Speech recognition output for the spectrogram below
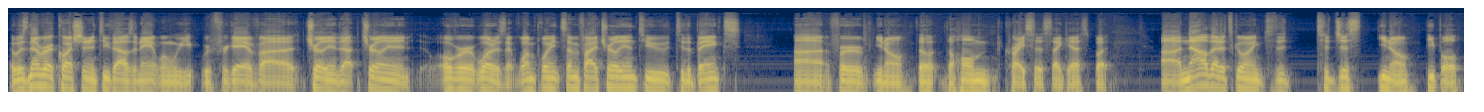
It was never a question in 2008 when we, we forgave uh, trillion trillion over what is it 1.75 trillion to to the banks uh, for you know the the home crisis, I guess. But uh, now that it's going to to just you know people,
